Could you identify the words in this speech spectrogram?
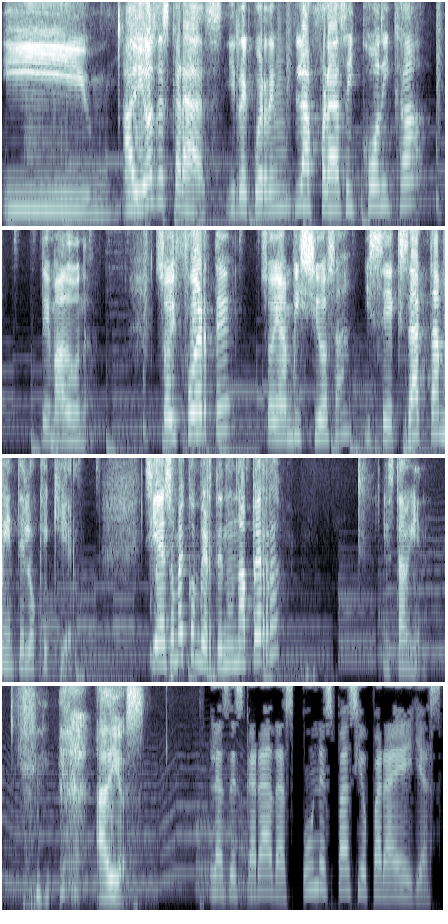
Y adiós descaradas. Y recuerden la frase icónica de Madonna. Soy fuerte, soy ambiciosa y sé exactamente lo que quiero. Si eso me convierte en una perra, está bien. adiós. Las descaradas, un espacio para ellas.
